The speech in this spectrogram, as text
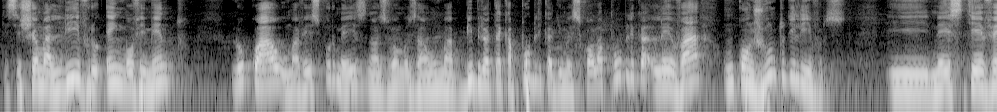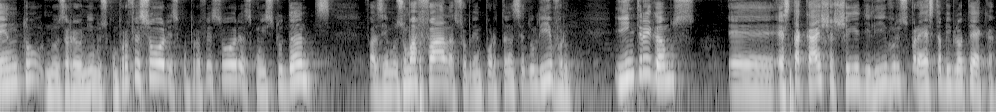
que se chama Livro em Movimento, no qual, uma vez por mês, nós vamos a uma biblioteca pública de uma escola pública levar um conjunto de livros. E neste evento nos reunimos com professores, com professoras, com estudantes, fazemos uma fala sobre a importância do livro e entregamos é, esta caixa cheia de livros para esta biblioteca,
